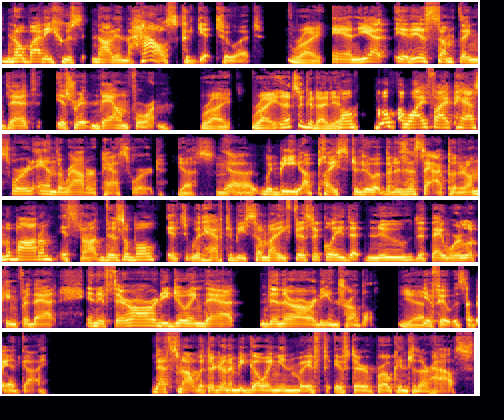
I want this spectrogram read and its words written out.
nobody who's not in the house could get to it, right? And yet, it is something that is written down for them. Right, right. That's a good idea. Both, both the Wi-Fi password and the router password. Yes, uh, mm-hmm. would be a place to do it. But as I say, I put it on the bottom. It's not visible. It would have to be somebody physically that knew that they were looking for that. And if they're already doing that, then they're already in trouble. Yeah. If it was a bad guy. That's not what they're going to be going in if if they're broke into their house.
